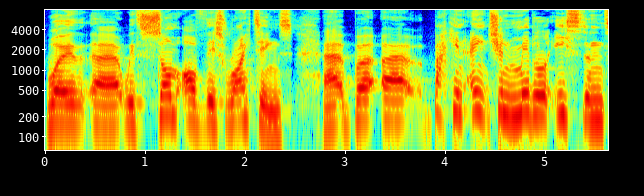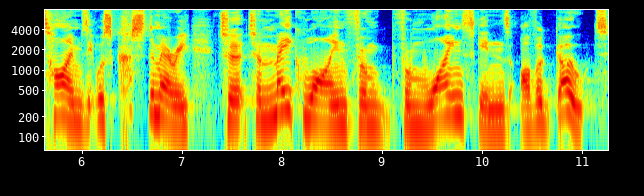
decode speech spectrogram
with, uh, with some of these writings, uh, but uh, back in ancient Middle Eastern times, it was customary to, to make wine from, from wineskins of a goat.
